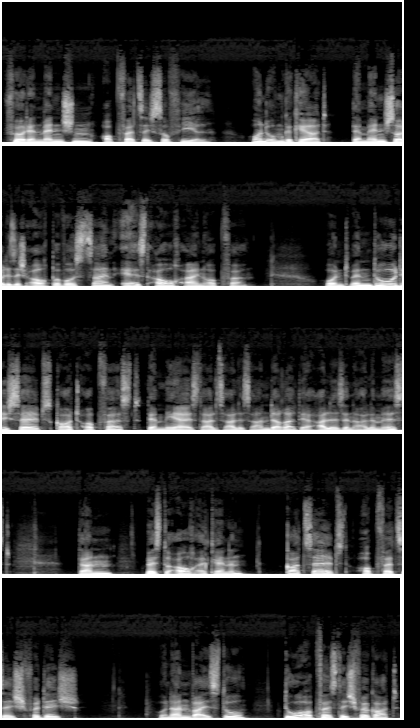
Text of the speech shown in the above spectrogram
Für den Menschen opfert sich so viel. Und umgekehrt, der Mensch sollte sich auch bewusst sein, er ist auch ein Opfer. Und wenn du dich selbst Gott opferst, der mehr ist als alles andere, der alles in allem ist, dann wirst du auch erkennen, Gott selbst opfert sich für dich. Und dann weißt du, du opferst dich für Gott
